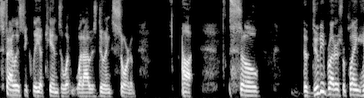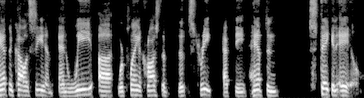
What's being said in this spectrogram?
stylistically akin to what what I was doing, sort of. Uh, so the Doobie Brothers were playing Hampton Coliseum, and we uh, were playing across the, the street at the Hampton Steak and Ale,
